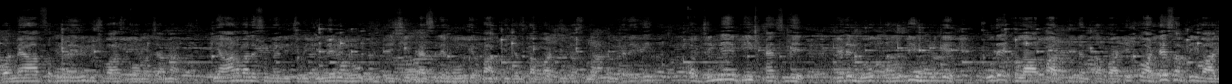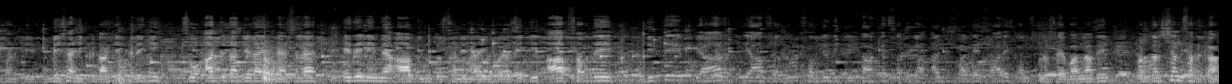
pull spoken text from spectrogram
ਔਰ ਮੈਂ ਆਪ ਸਭ ਨੂੰ ਇਹ ਵੀ ਵਿਸ਼ਵਾਸ ਦਿਵਾਉਣਾ ਚਾਹਨਾ ਕਿ ਆਉਣ ਵਾਲੇ ਸਮੇਂ ਵਿੱਚ ਵੀ ਜਿੰਨੇ ਵੀ ਲੋਕ ਵਿਦੇਸ਼ੀ ਫੈਸਲੇ ਹੋਣਗੇ, ਭਾਰਤੀ ਜਨਤਾ ਪਾਰਟੀ ਦਾ ਸਮਰਥਨ ਕਰੇਗੀ। ਔਰ ਜਿੰਨੇ ਵੀ ਫੈਸਲੇ ਜਿਹੜੇ ਲੋਕ ਵਿਰੋਧੀ ਹੋਣਗੇ, ਉਹਦੇ ਖਿਲਾਫ ਭਾਰਤੀ ਜਨਤਾ ਪਾਰਟੀ ਤੁਹਾਡੇ ਸਭ ਦੀ ਆਵਾਜ਼ ਬਣ ਕੇ ਹਮੇਸ਼ਾ ਹਿੱਕ ਡਾ ਕੇ ਕਰੇਗੀ। ਸੋ ਅੱਜ ਦਾ ਜਿਹੜਾ ਇਹ ਫੈਸਲਾ ਹੈ, ਇਹਦੇ ਲਈ ਮੈਂ ਆਪ ਜੀ ਨੂੰ ਦੱਸਣ ਲਈ ਲਾਈਵ ਹੋਇਆ ਸੀ ਕਿ ਆਪ ਸਭ ਦੇ ਦਿੱਤੇ ਪਿਆਰ ਤੇ ਆਪ ਸਭ ਦੇ ਦਿੱਤੀ ਤਾਕਤ ਸਦਕਾ ਅੱਜ ਸਾਡੇ ਸਾਰੇ ਕਾਉਂਸਲਰ ਸਹਿਬਾਨਾਂ ਦੇ ਪ੍ਰਦਰਸ਼ਨ ਸਦਕਾ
